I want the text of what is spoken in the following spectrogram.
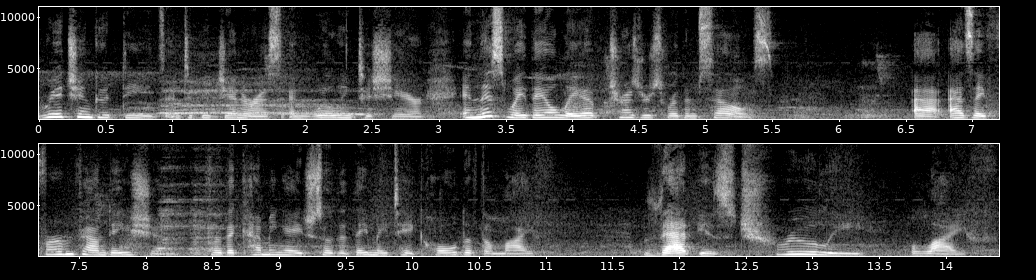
rich in good deeds, and to be generous and willing to share. In this way, they'll lay up treasures for themselves uh, as a firm foundation for the coming age so that they may take hold of the life that is truly life.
